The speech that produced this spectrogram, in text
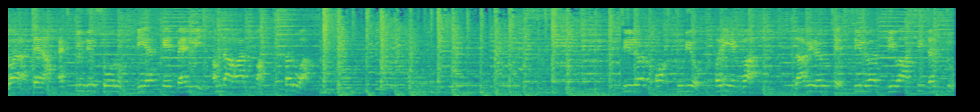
દ્વારા તેના એક્સક્લુઝિવ શોરૂમ ડીએસકે બેનલી અમદાવાદમાં શરૂઆત. સિલ્વર ફોક્સ સ્ટુડિયો ફરી એકવાર લાવી રહ્યું છે સિલ્વર દીવા સીઝન ટુ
